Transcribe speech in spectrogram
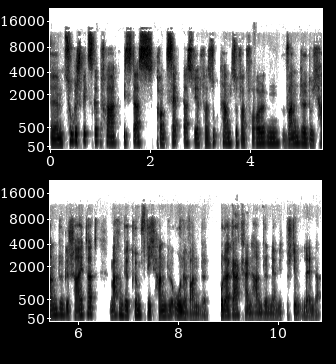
Ähm, zugespitzt gefragt, ist das Konzept, das wir versucht haben zu verfolgen, Wandel durch Handel gescheitert? Machen wir künftig Handel ohne Wandel oder gar keinen Handel mehr mit bestimmten Ländern?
